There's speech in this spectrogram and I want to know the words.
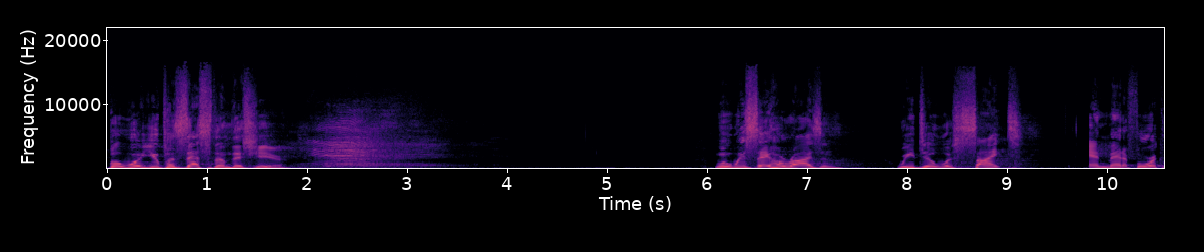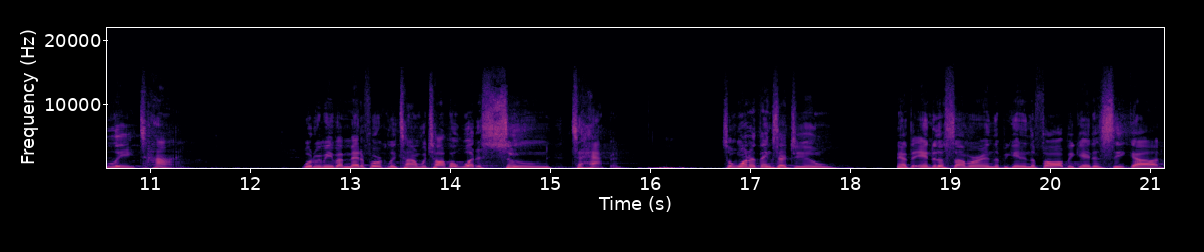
but will you possess them this year? When we say horizon, we deal with sight and metaphorically time. What do we mean by metaphorically time? We talk about what is soon to happen. So, one of the things I do at the end of the summer and the beginning of the fall, I begin to seek God,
